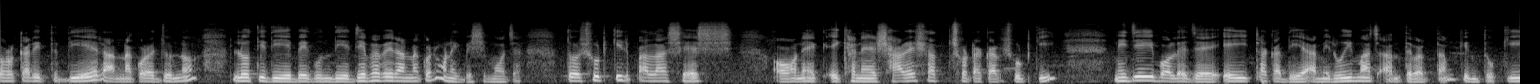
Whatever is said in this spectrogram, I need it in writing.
তরকারিতে দিয়ে রান্না করার জন্য লতি দিয়ে, বেগুন দিয়ে, যেভাবে রান্না করে অনেক বেশি মজা। তো শুটকির পালা শেষ। অনেক, এখানে সাড়ে সাতশো টাকার শুটকি নিজেই বলে যে, এই টাকা দিয়ে আমি রুই মাছ আনতে পারতাম, কিন্তু কি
